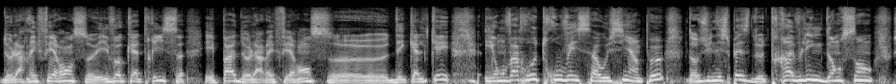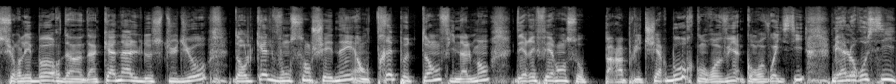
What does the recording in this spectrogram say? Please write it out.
de la référence évocatrice et pas de la référence euh, décalquée. Et on va retrouver ça aussi un peu dans une espèce de travelling dansant sur les bords d'un d'un canal de studio, dans lequel vont s'enchaîner en très peu de temps finalement des références au parapluie de Cherbourg qu'on revient qu'on revoit ici, mais alors aussi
